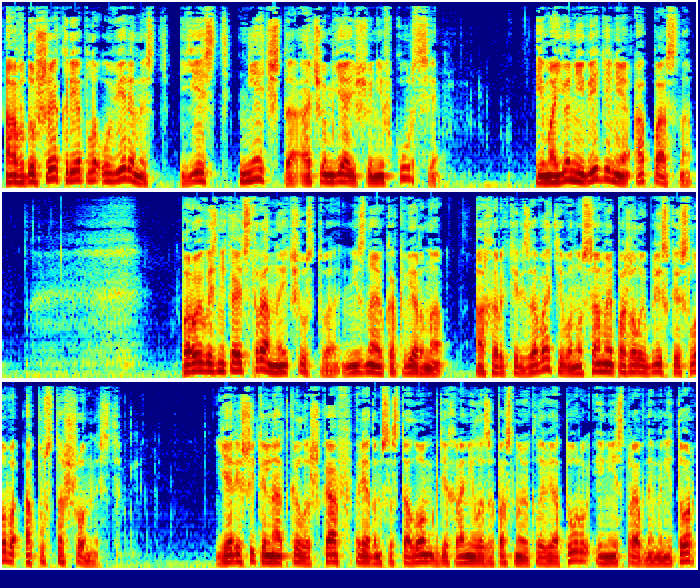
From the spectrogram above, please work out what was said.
а в душе крепла уверенность, есть нечто, о чем я еще не в курсе, и мое неведение опасно. Порой возникает странное чувство, не знаю, как верно охарактеризовать его, но самое, пожалуй, близкое слово — опустошенность. Я решительно открыла шкаф рядом со столом, где хранила запасную клавиатуру и неисправный монитор,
